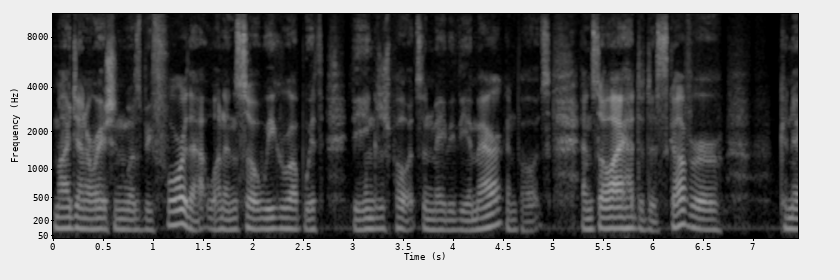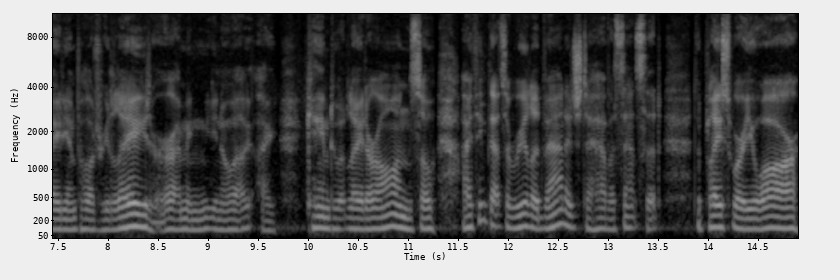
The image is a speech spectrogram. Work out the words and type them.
my generation was before that one, and so we grew up with the English poets and maybe the American poets, and so I had to discover Canadian poetry later. I mean, you know, I, I came to it later on, so I think that's a real advantage to have a sense that the place where you are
